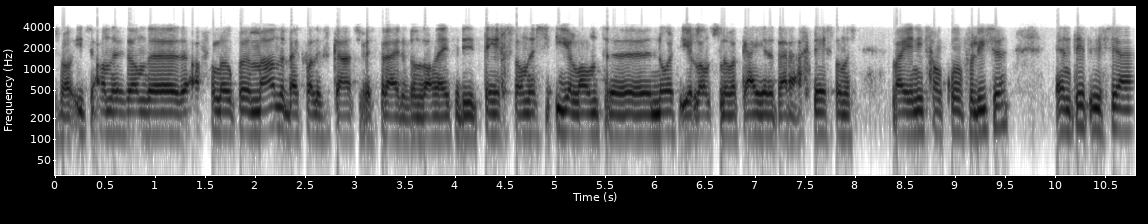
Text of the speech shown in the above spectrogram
is wel iets anders dan de, de afgelopen maanden bij kwalificatiewedstrijden. Want dan even die tegenstanders Ierland, uh, Noord-Ierland, Slowakije. Dat waren eigenlijk tegenstanders waar je niet van kon verliezen. En dit is ja,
